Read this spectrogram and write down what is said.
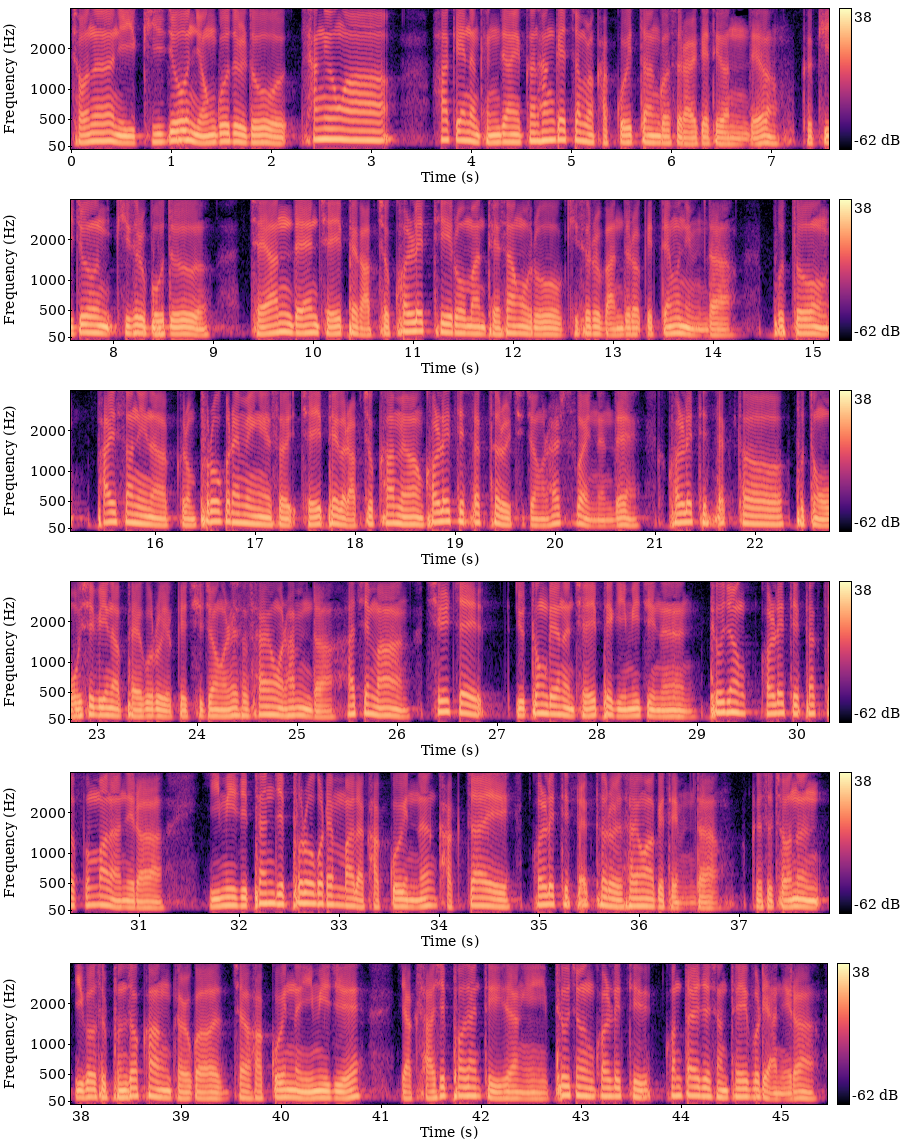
저는 이 기존 연구들도 상용화 하기에는 굉장히 큰 한계점을 갖고 있다는 것을 알게 되었는데요. 그 기존 기술 모두 제한된 JPEG 압축 quality로만 대상으로 기술을 만들었기 때문입니다. 보통 Python이나 그런 프로그래밍에서 JPEG을 압축하면 quality factor를 지정을 할 수가 있는데 그 quality factor 보통 50이나 100으로 이렇게 지정을 해서 사용을 합니다. 하지만 실제 유통되는 JPEG 이미지는 표준 quality factor뿐만 아니라 이미지 편집 프로그램마다 갖고 있는 각자의 quality factor를 사용하게 됩니다. 그래서 저는 이것을 분석한 결과 제가 갖고 있는 이미지의 약 40% 이상이 표준 quality quantization 테이블이 아니라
